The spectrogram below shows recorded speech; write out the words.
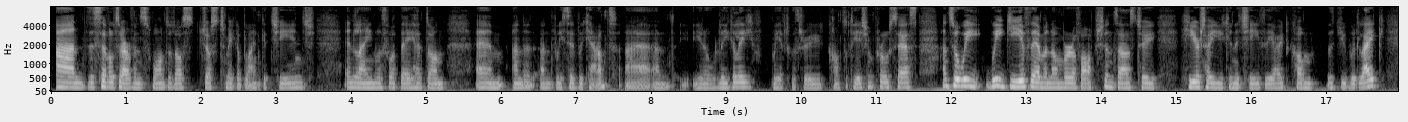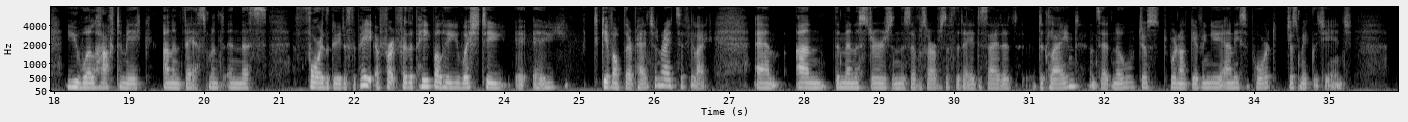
and the civil servants wanted us just to make a blanket change in line with what they had done, um, and and we said we can't, uh, and you know legally we have to go through consultation process, and so we we gave them a number of options as to here's how you can achieve the outcome that you would like. You will have to make an investment in this for the good of the pe- for for the people who you wish to uh, uh to give up their pension rights, if you like. Um, and the ministers and the civil service of the day decided, declined and said, no, just we're not giving you any support, just make the change.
